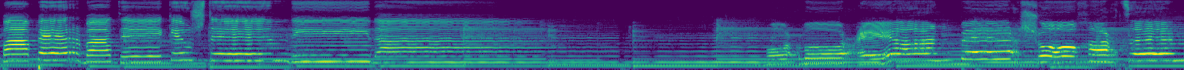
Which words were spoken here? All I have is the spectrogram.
paper batek eusten didan. Borborrean beso jartzen,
